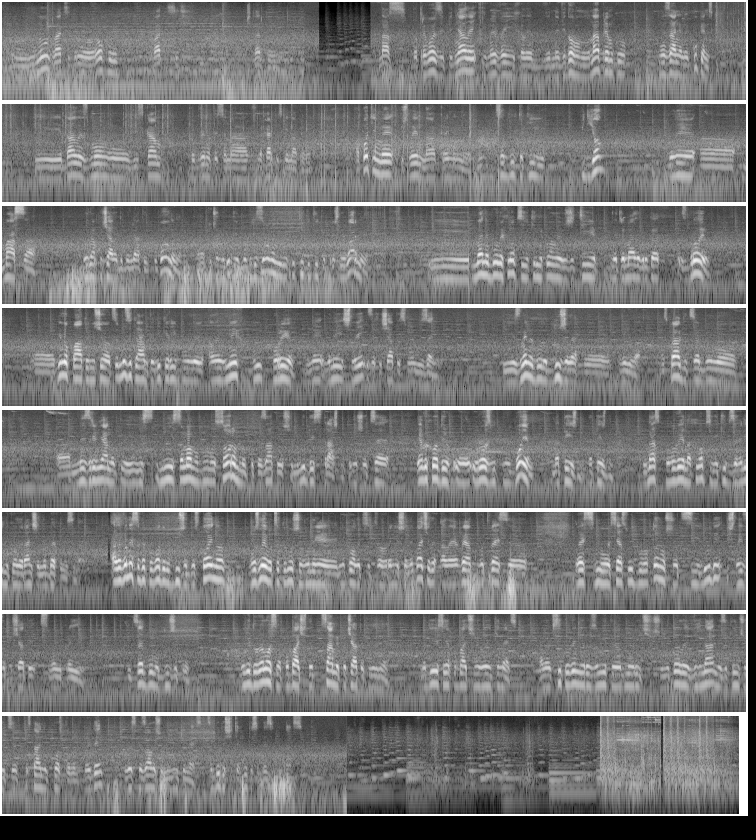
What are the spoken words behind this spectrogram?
війну 22-го року, 24 лютого. Нас по тривозі підняли і ми виїхали в невідомому напрямку. Ми зайняли Куп'янськ і дали змогу військам продвинутися на, на Харківський напрямок. А потім ми пішли на Кремінну. Це був такий підйом, коли е, маса, коли нам почали додати поповнення, е, причому люди мобілізовані, які тільки-тільки прийшли в армію. І в мене були хлопці, які ніколи в житті не тримали в руках зброю. Ні лопату, нічого. Це музиканти, лікарі були, але в них був порив. Вони, вони йшли захищати свою землю. І з ними було дуже легко воювати. Насправді це було е, незрівняно. І мені самому було соромно показати, що мені десь страшно, тому що це я виходив е, у розвідку боєм на тиждень, на тиждень. У нас половина хлопців, які взагалі ніколи раніше не бехали сідали. Але вони себе поводили дуже достойно. Можливо, це тому, що вони ніколи цього раніше не бачили, але от весь, е, весь вся суть була в тому, що ці люди йшли захищати свою країну. І це було дуже круто. Мені довелося побачити саме початок війни. Надіюся, я побачу його і кінець. Але всі повинні розуміти одну річ, що ніколи війна не закінчується останнім пострілом в той день, коли сказали, що війні кінець. Це буде ще тягнутися 10-15 років.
